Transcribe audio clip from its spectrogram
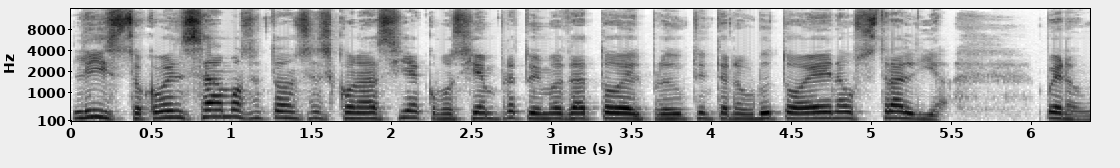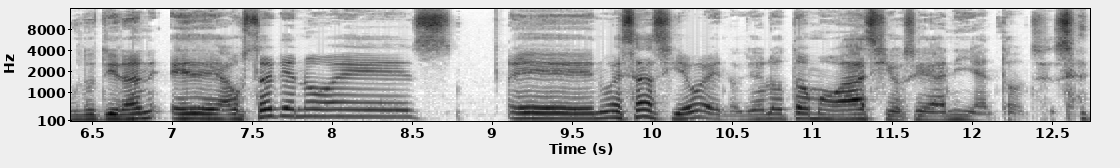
Listo, comenzamos entonces con Asia. Como siempre, tuvimos dato del Producto Interno Bruto en Australia. Bueno, unos dirán, eh, Australia no es eh, no es Asia, bueno, yo lo tomo Asia, Oceanía entonces.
